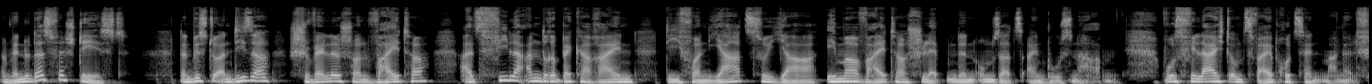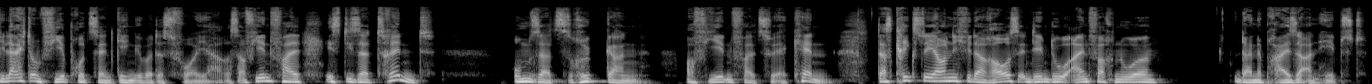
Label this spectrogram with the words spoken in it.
Und wenn du das verstehst, dann bist du an dieser Schwelle schon weiter als viele andere Bäckereien, die von Jahr zu Jahr immer weiter schleppenden Umsatzeinbußen haben, wo es vielleicht um zwei Prozent mangelt, vielleicht um vier Prozent gegenüber des Vorjahres. Auf jeden Fall ist dieser Trend Umsatzrückgang auf jeden Fall zu erkennen. Das kriegst du ja auch nicht wieder raus, indem du einfach nur deine Preise anhebst.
